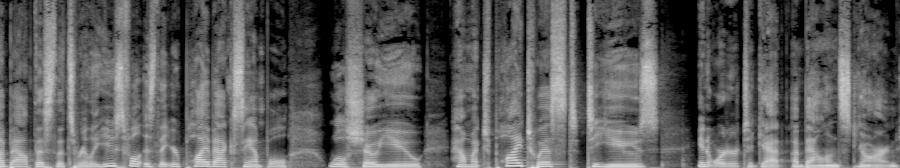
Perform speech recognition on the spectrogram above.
about this that's really useful is that your plyback sample will show you how much ply twist to use in order to get a balanced yarn.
